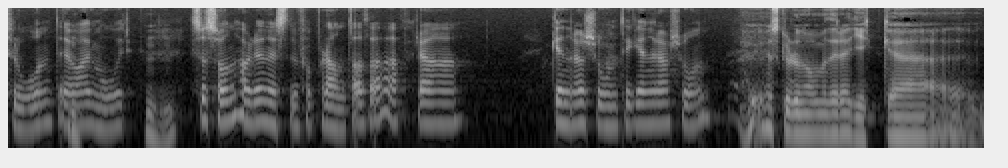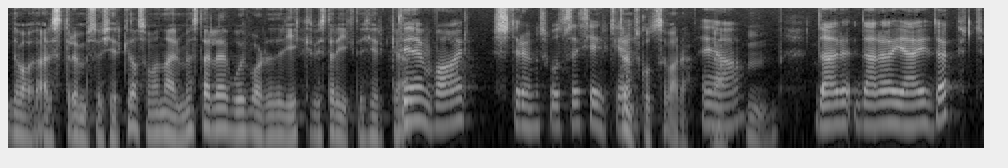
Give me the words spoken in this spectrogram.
troen. Det var mor. Mm -hmm. Så sånn har det nesten forplanta seg da, fra generasjon til generasjon. Husker du om dere gikk eh, det var, Er det Strømsø kirke da, som var nærmest, eller hvor var det dere gikk hvis dere gikk til kirke? Det var Strømsgodset kirke. Strømsgodset var det, ja. ja. Mm. Der, der, er jeg døpt.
